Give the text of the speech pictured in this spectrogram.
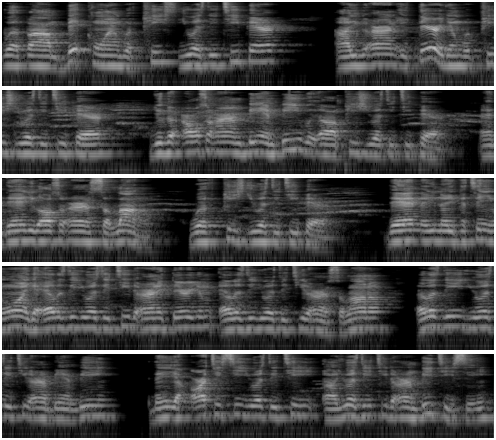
with um, Bitcoin with Peace USDT pair. Uh, you can earn Ethereum with Peace USDT pair. You can also earn BNB with uh, Peace USDT pair. And then you can also earn Solana with Peace USDT pair. Then you know you continue on. You get LSD USDT to earn Ethereum, LSD USDT to earn Solana, LSD USDT to earn BNB, then you got RTC USDT uh, USDT to earn BTC,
